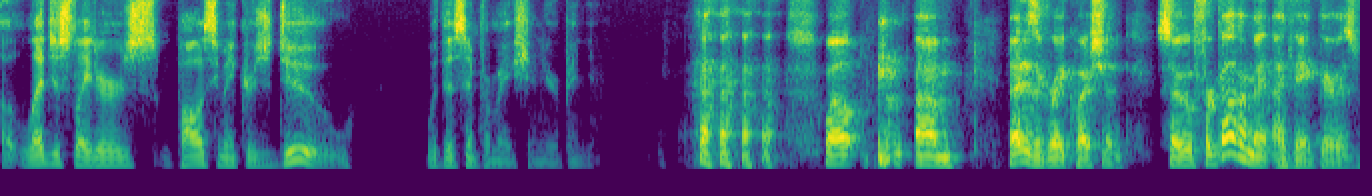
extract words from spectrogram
uh, legislators, policymakers do with this information? In your opinion? well, um, that is a great question. So for government, I think there's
